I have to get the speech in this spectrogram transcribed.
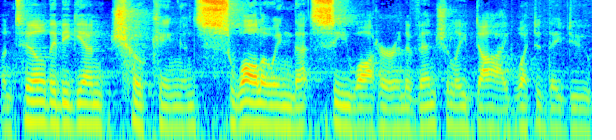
until they began choking and swallowing that seawater and eventually died, what did they do?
